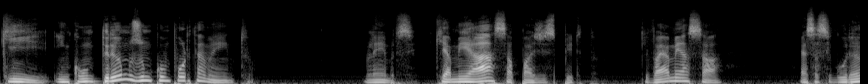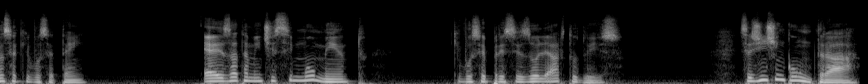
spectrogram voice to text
que encontramos um comportamento Lembre-se que ameaça a paz de espírito, que vai ameaçar essa segurança que você tem. É exatamente esse momento que você precisa olhar tudo isso. Se a gente encontrar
